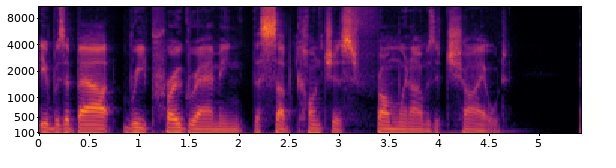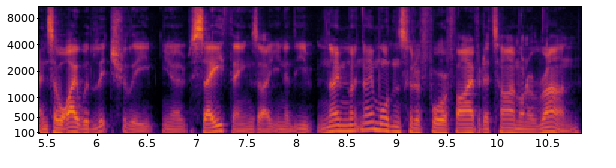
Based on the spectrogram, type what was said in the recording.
it was about reprogramming the subconscious from when I was a child. And so I would literally, you know, say things. I, you know, no, no more than sort of four or five at a time on a run.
